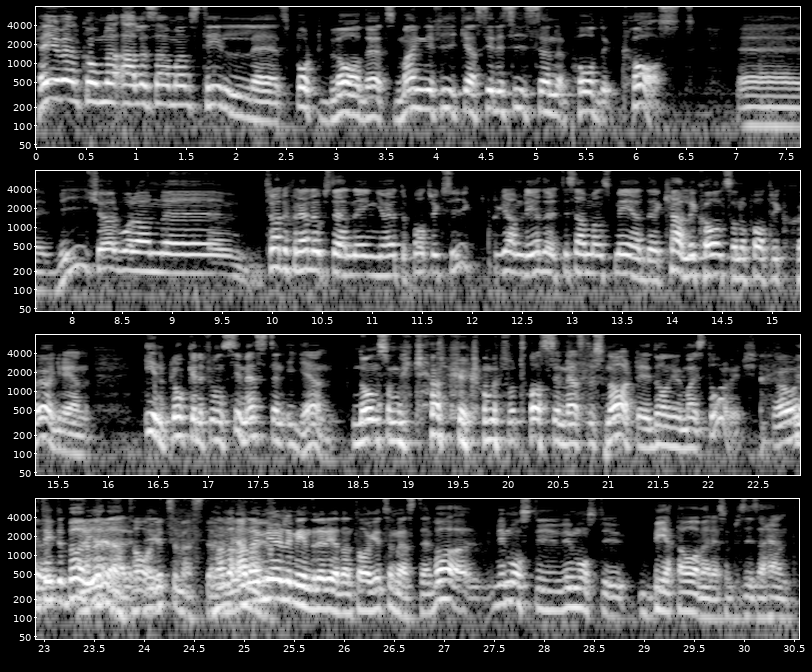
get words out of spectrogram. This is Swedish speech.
Hej och välkomna allesammans till eh, Sportbladets magnifika silly season podcast. Eh, vi kör våran eh, traditionella uppställning. Jag heter Patrik Syk, programledare tillsammans med Kalle Karlsson och Patrik Sjögren. Inplockade från semestern igen. Någon som kanske kommer få ta semester snart är Daniel Majstorovic. Vi tänkte börja Han har redan där. tagit semester. Han, han har mer eller mindre redan tagit semester. Vad, vi, måste ju, vi måste ju beta av det som precis har hänt.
